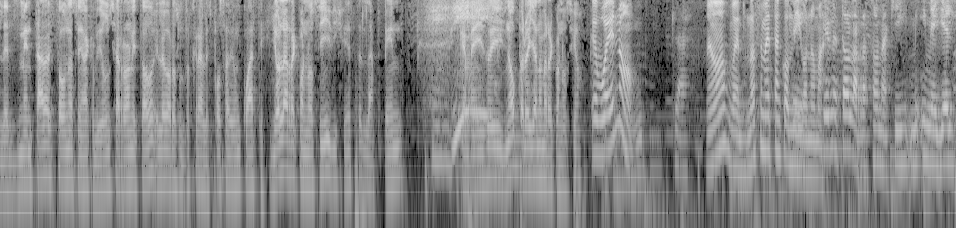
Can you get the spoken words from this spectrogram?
le mentada es toda una señora que me dio un cerrón y todo, y luego resultó que era la esposa de un cuate. Yo la reconocí y dije, esta es la pen que me hizo. Y no, pero ella no me reconoció. Qué bueno. Claro. No, bueno, no se metan conmigo Sí, nomás. Tiene toda la razón aquí, y Meyel.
